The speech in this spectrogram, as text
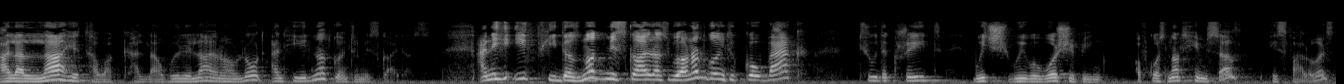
Allah tawakkalna, we rely on our Lord, and He is not going to misguide us. And if He does not misguide us, we are not going to go back to the creed which we were worshipping. Of course, not Himself, His followers,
